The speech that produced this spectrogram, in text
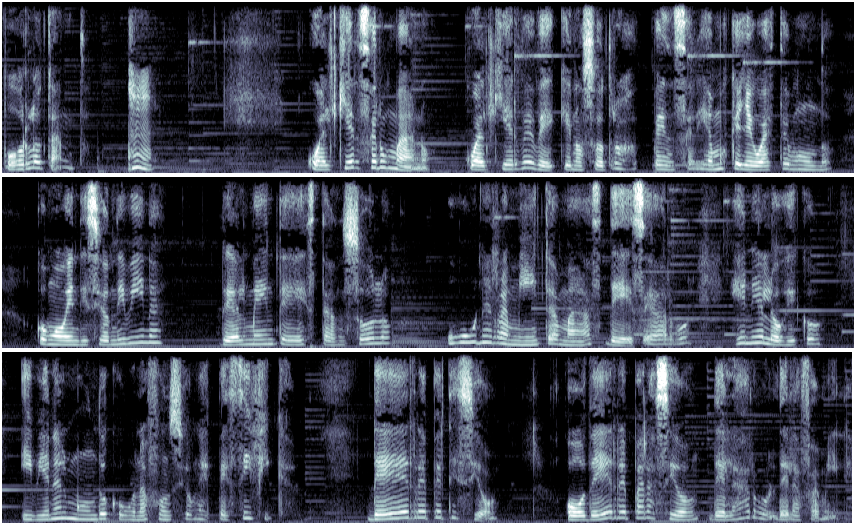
Por lo tanto, cualquier ser humano, cualquier bebé que nosotros pensaríamos que llegó a este mundo como bendición divina, realmente es tan solo una ramita más de ese árbol genealógico y viene al mundo con una función específica de repetición o de reparación del árbol de la familia.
